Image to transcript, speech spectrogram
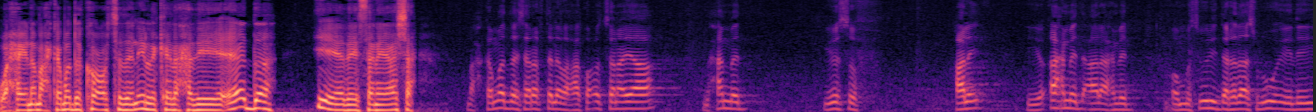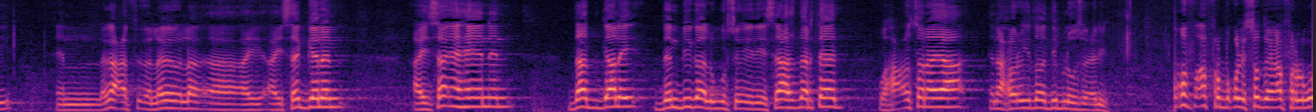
waxayna maxkamadda ka codsadeen in la kala xadeeyo eedda iyo eedaysanayaasha. Maxkamadda sharafta leh waxaa ka codsanayaa maxamed yuusuf cali iyo axmed cali axmed oo mas'uuliyad darradaas lagu eedeeyey in laga aysa gelin aysa ahaynin dad gali dembiga lagu soo eedeeyey sidaas darteed waxaa codsanayaa inaa xoriyadoo dib loogu soo celiyo. Qof afar boqol iyo soddon afar lagu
